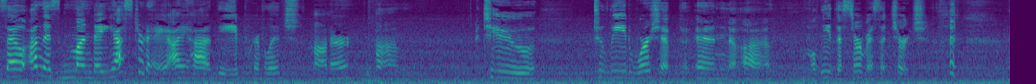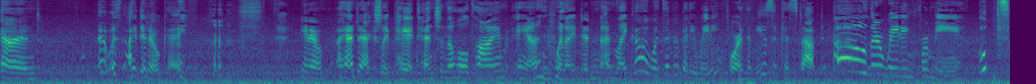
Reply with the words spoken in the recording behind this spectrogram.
So, on this Monday, yesterday, I had the privilege, honor um, to to lead worship and uh, lead the service at church, and it was I did okay. you know, I had to actually pay attention the whole time, and when I didn't, I'm like, oh, what's everybody waiting for? The music has stopped. Oh, they're waiting for me. Oops.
